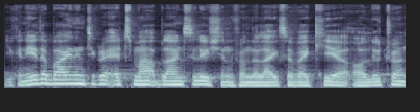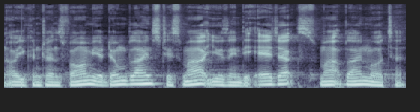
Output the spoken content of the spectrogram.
You can either buy an integrated smart blind solution from the likes of IKEA or Lutron or you can transform your dumb blinds to smart using the Ajax smart blind motor.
